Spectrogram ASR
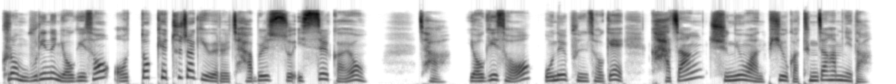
그럼 우리는 여기서 어떻게 투자 기회를 잡을 수 있을까요? 자, 여기서 오늘 분석에 가장 중요한 비유가 등장합니다.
